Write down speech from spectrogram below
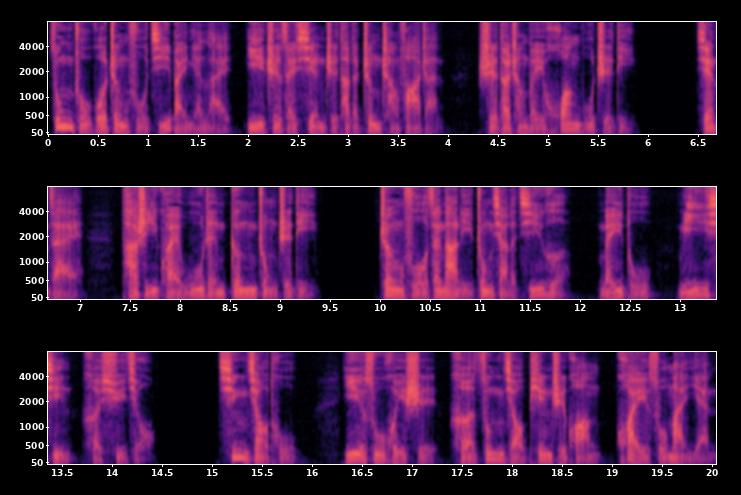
宗主国政府几百年来一直在限制它的正常发展，使它成为荒芜之地。现在，它是一块无人耕种之地，政府在那里种下了饥饿、梅毒、迷信和酗酒。清教徒、耶稣会士和宗教偏执狂快速蔓延。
